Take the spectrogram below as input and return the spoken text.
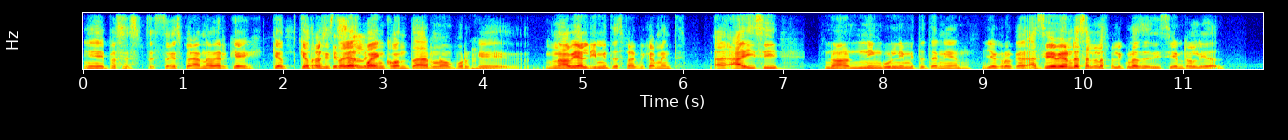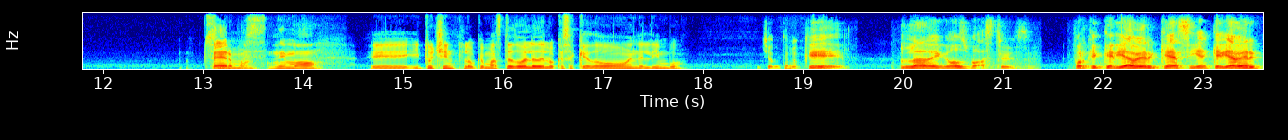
Y pues es- estoy esperando a ver qué, qué, qué otras historias sale. pueden contar, ¿no? Porque no había límites prácticamente. A- Ahí sí, no, ningún límite tenían. Yo creo que así debieron de salir las películas de DC en realidad. Pero pues, ni modo. Eh, ¿Y tú, Chin? Lo que más te duele de lo que se quedó en el limbo. Yo creo que la de Ghostbusters. Porque quería ver qué hacían. Quería ver.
